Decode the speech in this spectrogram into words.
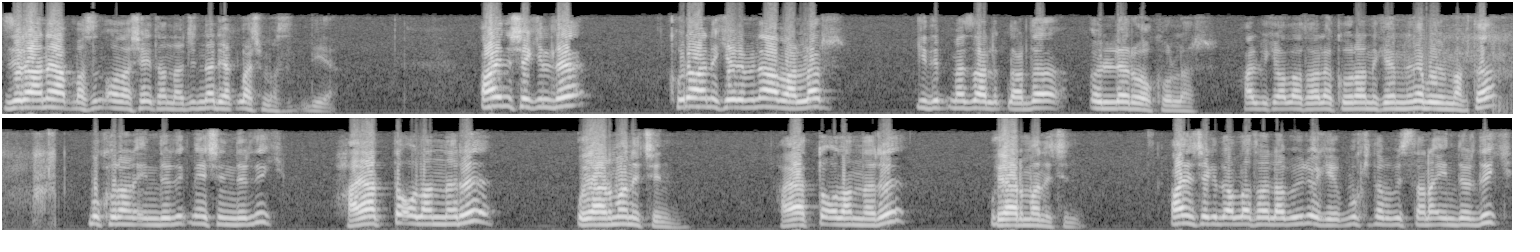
Zira ne yapmasın? Ona şeytanlar, cinler yaklaşmasın diye. Aynı şekilde Kur'an-ı Kerim'i ne yaparlar? Gidip mezarlıklarda ölüleri okurlar. Halbuki allah Teala Kur'an-ı Kerim'de ne buyurmakta? Bu Kur'an'ı indirdik. Ne için indirdik? Hayatta olanları uyarman için. Hayatta olanları uyarman için. Aynı şekilde allah Teala buyuruyor ki bu kitabı biz sana indirdik.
